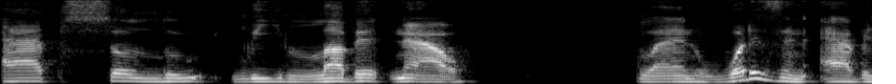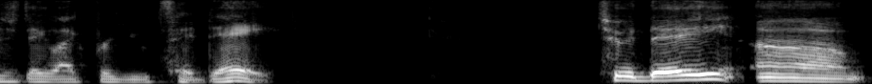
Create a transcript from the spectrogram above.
absolutely love it. Now, Glen, what is an average day like for you today? Today, um,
